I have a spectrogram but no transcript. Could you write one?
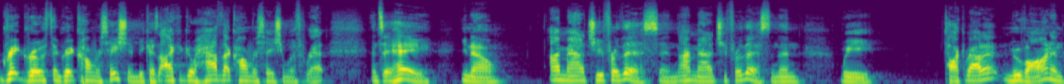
great growth and great conversation because I could go have that conversation with Rhett and say, hey, you know, I'm mad at you for this, and I'm mad at you for this. And then we talk about it, move on. And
